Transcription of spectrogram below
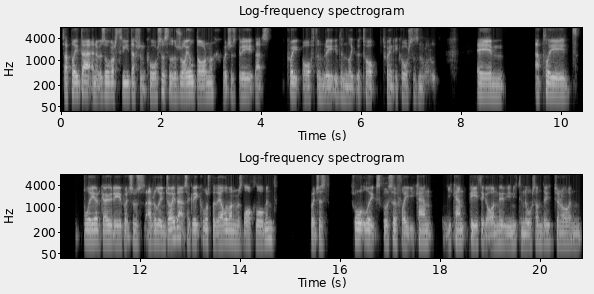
So I played that, and it was over three different courses. So there was Royal Dornoch, which was great. That's quite often rated in like the top twenty courses in the world. Um, I played Blairgowrie, which was I really enjoyed that. It's a great course, but the other one was Loch Lomond, which is totally exclusive. Like you can't you can't pay to get on there. You need to know somebody, do you know. And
